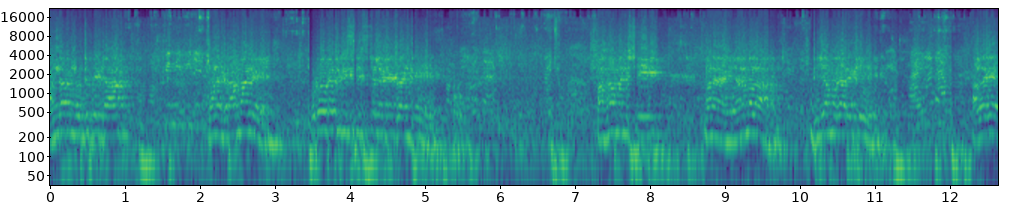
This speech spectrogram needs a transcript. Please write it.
అందరం ముద్దు బిడ్డ. మన గ్రామాన్ని పురోగతికి తీసుకెళ్ళేటటువంటి మహామనిషి మన యనమల బియ్యమ్మ గారికి అలాగే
